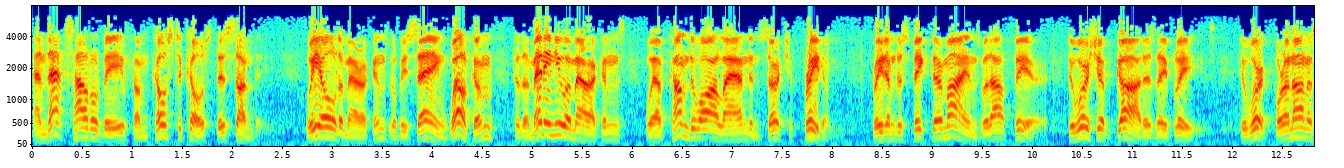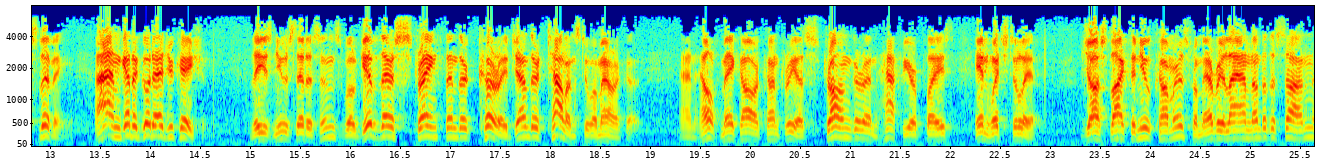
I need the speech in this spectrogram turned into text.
And that's how it'll be from coast to coast this Sunday. we old Americans will be saying welcome to the many new Americans who have come to our land in search of freedom. Freedom to speak their minds without fear, to worship God as they please, to work for an honest living, and get a good education. These new citizens will give their strength and their courage and their talents to America and help make our country a stronger and happier place in which to live. Just like the newcomers from every land under the sun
